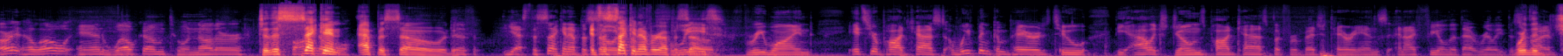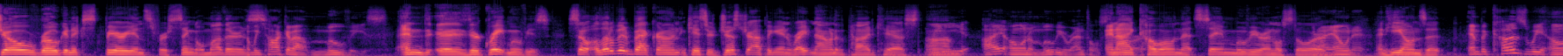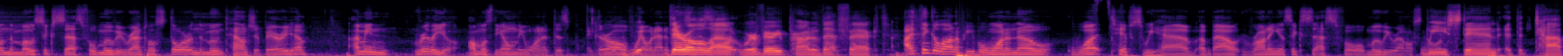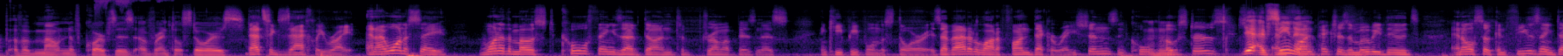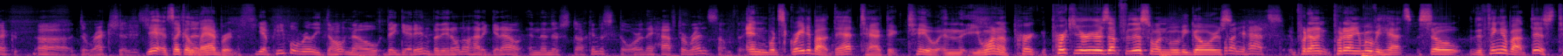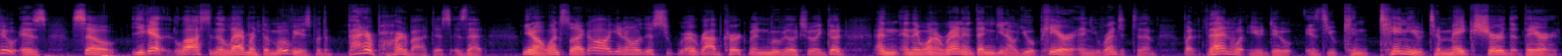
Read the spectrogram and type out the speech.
All right, hello and welcome to another. To the second Final- episode. The, yes, the second episode. It's the second of ever episode. Please rewind. It's your podcast. We've been compared to the Alex Jones podcast, but for vegetarians, and I feel that that really describes. We're the Joe Rogan experience for single mothers. and we talk about movies. and uh, they're great movies. So a little bit of background in case you're just dropping in right now into the podcast. Um, we, I own a movie rental store, and I co-own that same movie rental store, and I own it. and he owns it. And because we own the most successful movie rental store in the Moon Township area, I mean, really almost the only one at this point. They're all going out of They're business. all out. We're very proud of that fact. I think a lot of people want to know what tips we have about running a successful movie rental store. We stand at the top of a mountain of corpses of rental stores. That's exactly right. And I want to say one of the most cool things I've done to drum up business and keep people in the store is I've added a lot of fun decorations and cool Mhm. posters Yeah, I've seen fun it. pictures of movie dudes and also confusing dec- uh, directions. Yeah, it's like a that- labyrinth. Yeah, people really don't know. They get in, but they don't know how to get out, and then they're stuck in the store and they have to rent something. And what's great about that tactic too, and you want to perk perk your ears up for this one, moviegoers. Put on your hats. put on put on your movie hats. So the thing about this too is so you get lost in the labyrinth of movies, but the better part about this is that you know once like oh you know this uh, Rob Kirkman movie looks really good and and they want to rent it, then you know you appear and you rent it to them. But then what you do is you continue to make sure that they are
